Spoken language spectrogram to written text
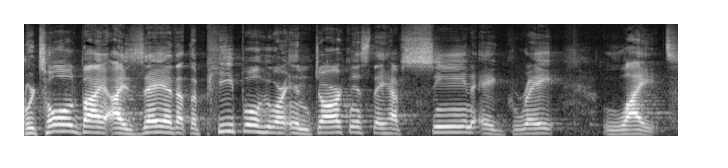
We're told by Isaiah that the people who are in darkness, they have seen a great light.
